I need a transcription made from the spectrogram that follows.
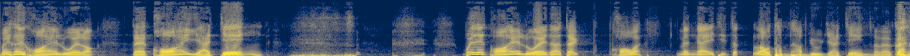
ไม่ค่อยขอให้รวยหรอก แต่ขอให้อย่าเจ๊งไม่ได้ขอให้รวยนะ แต่ขอว่ายังไงที่เราทำทำอยู่อย่าเจ๊งกันแล้วกัน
